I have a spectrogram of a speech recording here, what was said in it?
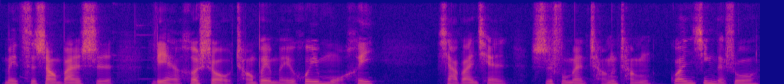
每次上班时，脸和手常被煤灰抹黑。下班前，师傅们常常关心地说：“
